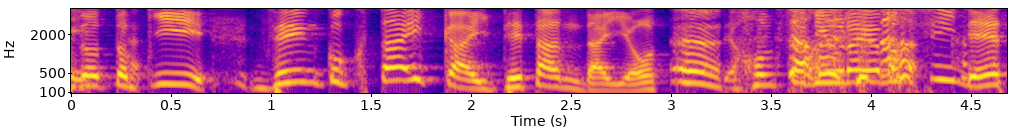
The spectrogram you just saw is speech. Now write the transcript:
の時、全国大会出たんだよ。うん本当に羨ましいね。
